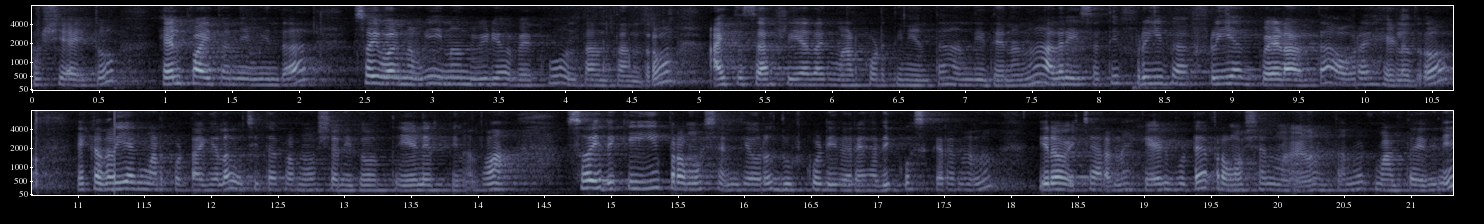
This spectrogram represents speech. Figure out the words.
ಖುಷಿ ಆಯಿತು. ಹೆಲ್ಪ್ ಆಯಿತು ನಿಮ್ಮಿಂದ. ಸೊ ಇವಾಗ ನಮಗೆ ಇನ್ನೊಂದು ವೀಡಿಯೋ ಬೇಕು ಅಂತ ಅಂತಂದರು. ಆಯಿತು ಸರ್ ಫ್ರೀ ಆದಾಗ ಮಾಡಿಕೊಡ್ತೀನಿ ಅಂತ ಅಂದಿದ್ದೆ ನಾನು. ಆದರೆ ಈ ಸತಿ ಫ್ರೀ ಬ ಫ್ರೀಯಾಗಿ ಬೇಡ ಅಂತ ಅವರೇ ಹೇಳಿದ್ರು. ಯಾಕಂದರೆ ಫ್ರೀಯಾಗಿ ಮಾಡಿಕೊಟ್ಟಾಗೆಲ್ಲ ಉಚಿತ ಪ್ರಮೋಷನ್ ಇದು ಅಂತ ಹೇಳಿರ್ತೀನಲ್ವಾ? ಸೊ ಇದಕ್ಕೆ ಈ ಪ್ರಮೋಷನ್ಗೆ ಅವರು ದುಡ್ಡು ಕೊಟ್ಟಿದ್ದಾರೆ. ಅದಕ್ಕೋಸ್ಕರ ನಾನು ಇರೋ ವಿಚಾರನ ಹೇಳಿಬಿಟ್ಟೆ. ಪ್ರಮೋಷನ್ ಮಾಡೋಣ ಅಂತ ಅಂದ್ಬಿಟ್ಟು ಮಾಡ್ತಾಯಿದ್ದೀನಿ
